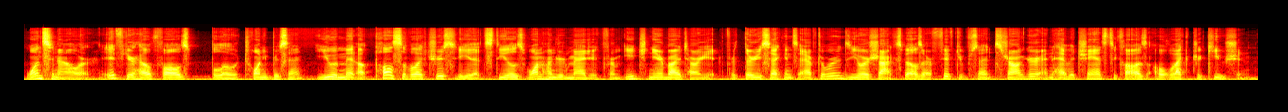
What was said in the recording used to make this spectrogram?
once an hour, if your health falls below 20%, you emit a pulse of electricity that steals 100 magic from each nearby target. For 30 seconds afterwards, your shock spells are 50% stronger and have a chance to cause electrocution.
